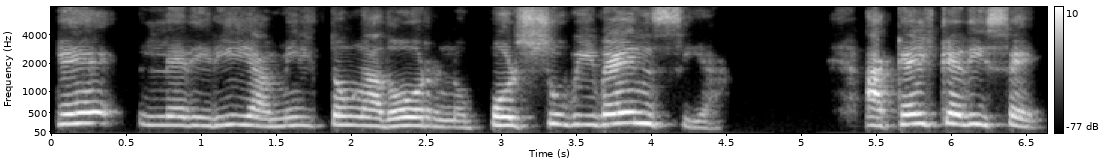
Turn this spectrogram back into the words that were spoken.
¿Qué le diría Milton Adorno por su vivencia? Aquel que dice,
